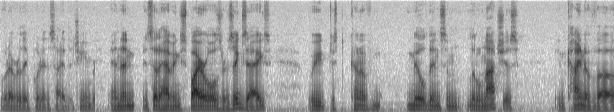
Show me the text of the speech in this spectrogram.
whatever they put inside the chamber. And then instead of having spirals or zigzags, we just kind of milled in some little notches in kind of uh,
